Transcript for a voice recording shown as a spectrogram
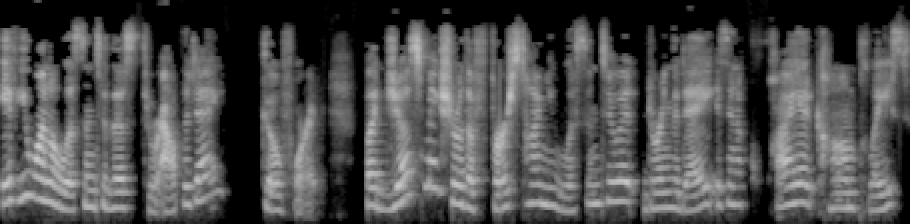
If you want to listen to this throughout the day, go for it. But just make sure the first time you listen to it during the day is in a quiet, calm place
